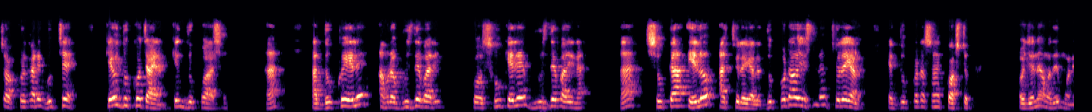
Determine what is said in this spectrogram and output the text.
চক্রকারে ঘুরছে। কেউ দুঃখ চায় না, কিন্তু দুঃখ আসে। হ্যাঁ? আর দুঃখ এলে আমরা বুঝতে পারি। সুখ এলে বুঝতে পারি না। হ্যাঁ? সুখটা এলো আর চলে গেল। দুঃখটাও এসলে চলে গেল। দুঃখটার সঙ্গে কষ্ট ওই জন্য আমাদের মনে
